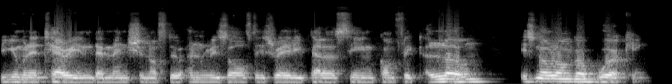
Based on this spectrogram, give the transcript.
the humanitarian dimension of the unresolved Israeli Palestinian conflict alone is no longer working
